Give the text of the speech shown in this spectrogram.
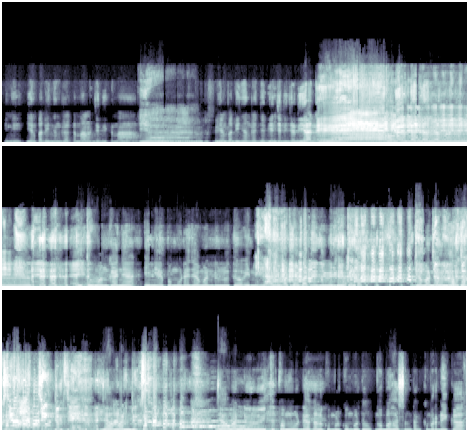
ini yang tadinya nggak kenal jadi kenal. Iya. Hmm, benar sih. Yang tadinya nggak jadian jadi jadian. Oh, Eh. benar. itu makanya ini ya pemuda zaman dulu tuh ini ya hebat-hebat ya Jimmy. zaman dulu Jokesnya anjing jokesnya itu. zaman dulu zaman dulu itu pemuda kalau kumpul-kumpul tuh ngebahas tentang kemerdekaan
